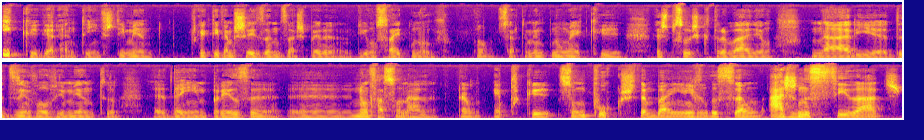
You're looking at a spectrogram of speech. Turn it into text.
e que garanta investimento porque é que tivemos seis anos à espera de um site novo? Bom, certamente não é que as pessoas que trabalham na área de desenvolvimento uh, da empresa uh, não façam nada. Não, é porque são poucos também em relação às necessidades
